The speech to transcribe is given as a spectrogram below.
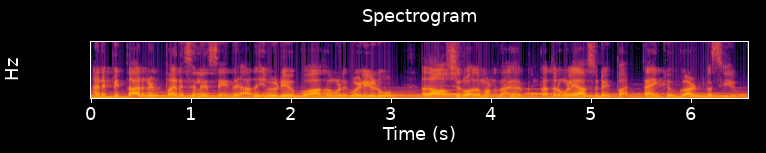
அனுப்பித்தார்கள். பரிசீலனை செய்து அதையும் வீடியோக்காக உங்களுக்கு வெளியிடுவோம். அது ஆசீர்வாதமானதாக இருக்கும். கத்திர உங்களை ஆசிரியப்பா தேங்க்யூ காட் பிளஸ் யூ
